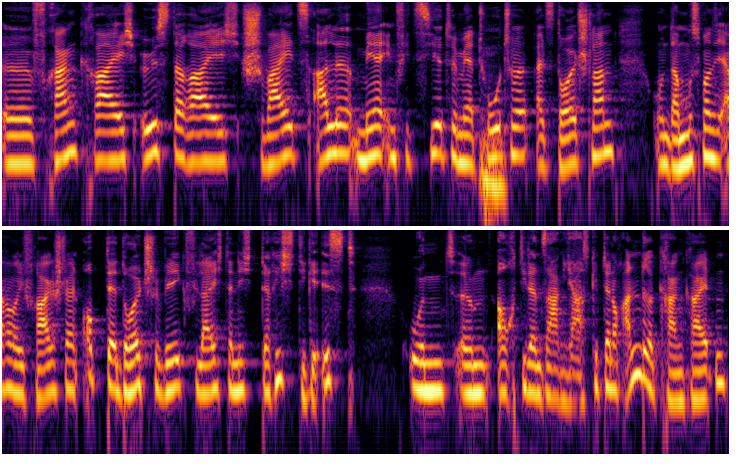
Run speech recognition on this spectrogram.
äh, Frankreich, Österreich, Schweiz, alle mehr Infizierte, mehr Tote als Deutschland. Und da muss man sich einfach mal die Frage stellen, ob der deutsche Weg vielleicht denn nicht der richtige ist und ähm, auch die dann sagen, ja, es gibt ja noch andere Krankheiten,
